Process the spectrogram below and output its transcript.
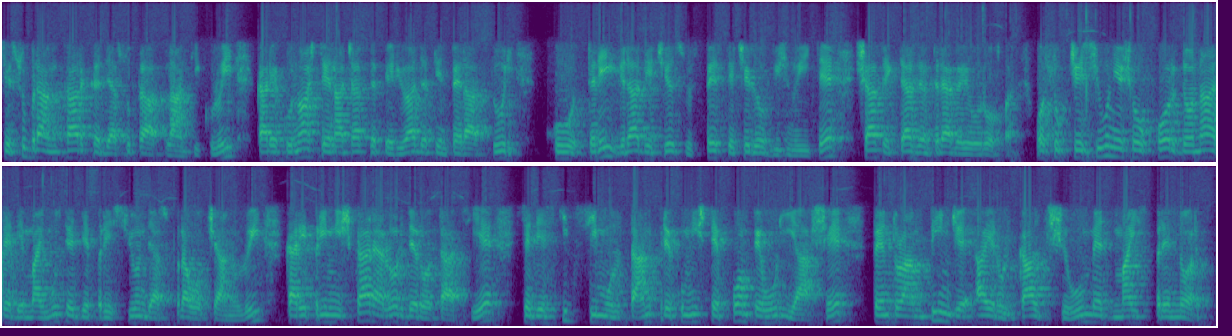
se supraîncarcă deasupra Atlanticului, care cunoaște în această perioadă temperaturi cu 3 grade Celsius peste cele obișnuite și afectează întreaga Europa. O succesiune și o coordonare de mai multe depresiuni deasupra oceanului, care prin mișcarea lor de rotație se deschid simultan precum niște pompe uriașe pentru a împinge aerul cald și umed mai spre nord.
